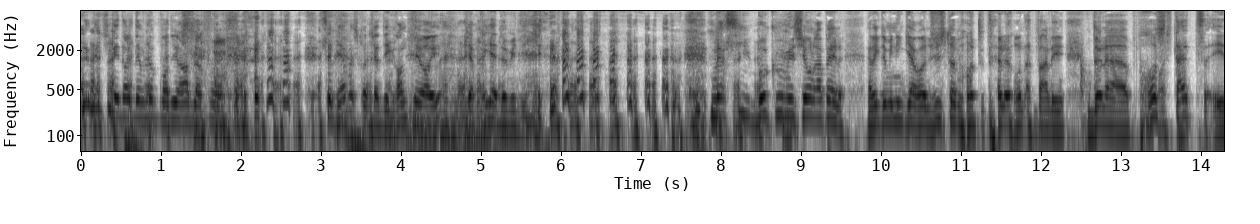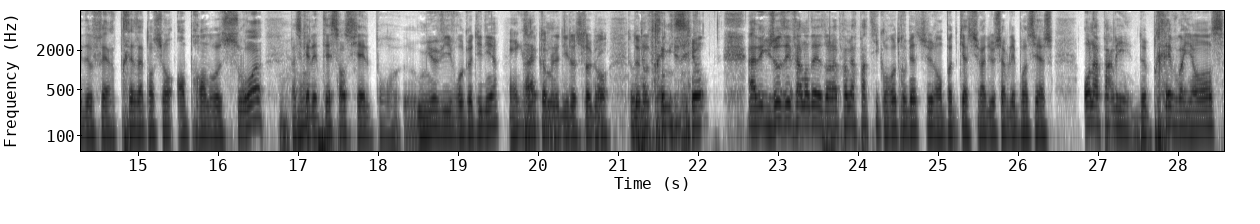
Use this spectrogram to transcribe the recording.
Le mec, il est dans le développement durable à fond. c'est bien parce qu'on tient des grandes théories, puis après, il y a Dominique. Merci beaucoup, messieurs. On le rappelle, avec Dominique Garonne, justement, tout à l'heure, on a parlé de la prostate et de faire très attention, en prendre soin, parce qu'elle est essentielle pour mieux vivre au quotidien, hein, comme le dit le slogan de notre émission. Avec José Fernandez dans la première partie qu'on retrouve bien sûr en podcast sur radiochablais.ch. On a parlé de prévoyance,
